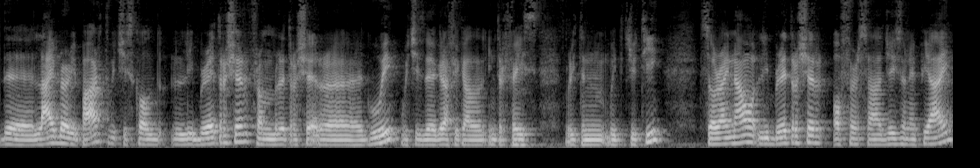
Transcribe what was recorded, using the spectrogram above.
the library part, which is called libRetroShare, from RetroShare uh, GUI, which is the graphical interface written with Qt. So right now, libRetroShare offers a JSON API,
